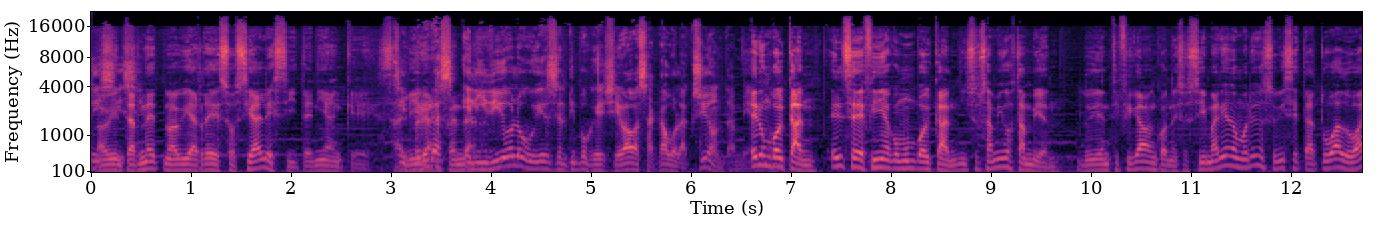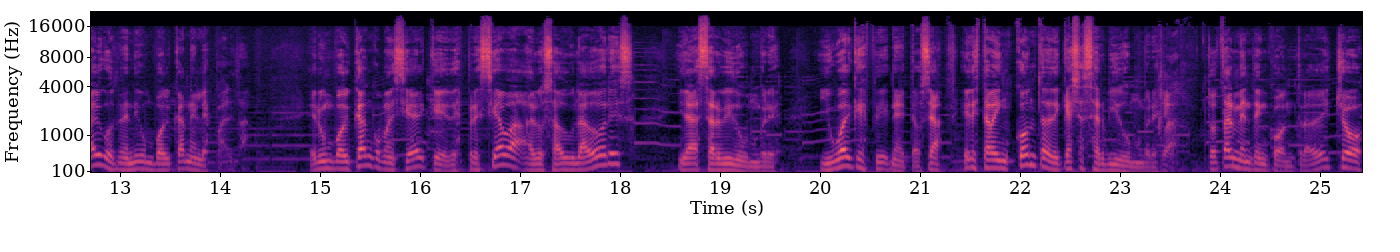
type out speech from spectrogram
no había internet, no había redes sociales y tenían que salir pero a defender. El ideólogo y eres el tipo que llevabas a cabo la acción también. Era un volcán. Él se definía como un volcán y sus amigos también. Lo identificaban con eso. Si Mariano Moreno se hubiese tatuado algo, tendría un volcán en la espalda. Era un volcán, como decía él, que despreciaba a los aduladores y a la servidumbre. Igual que Spinetta. O sea, él estaba en contra de que haya servidumbre. Claro. Totalmente en contra. De hecho,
